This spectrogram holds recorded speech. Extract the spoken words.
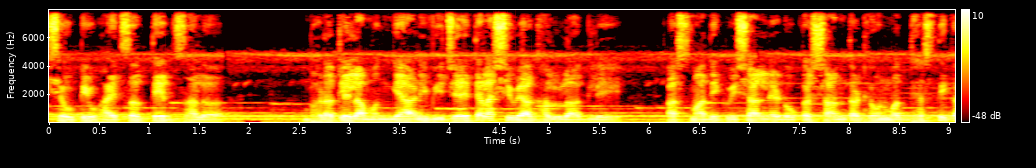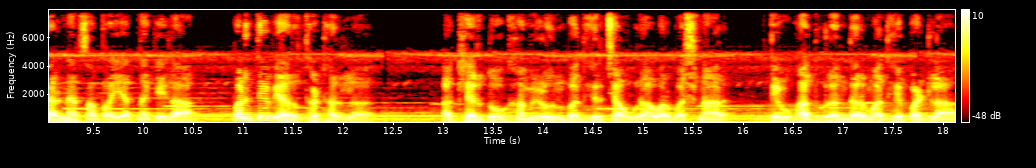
शेवटी व्हायचं तेच झालं. भडकलेला मंग्या आणि विजय त्याला शिव्या घालू लागले. अस्मादिक विशालने डोकं शांत ठेवून मध्यस्थी करण्याचा प्रयत्न केला पण ते व्यर्थ ठरलं. अखेर दोघं मिळून बधीरच्या उरावर बसणार तेव्हा धुरंधरमध्ये पडला.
